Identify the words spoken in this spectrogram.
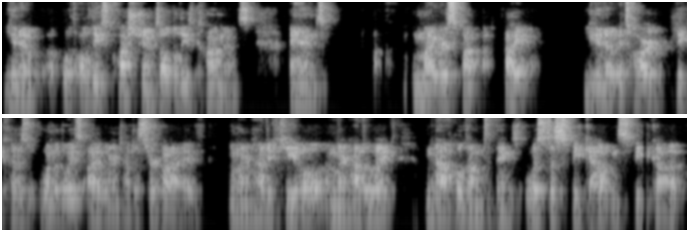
you know with all these questions all these comments and my response i you know it's hard because one of the ways i learned how to survive and learn how to heal and learn how to like not hold on to things was to speak out and speak up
